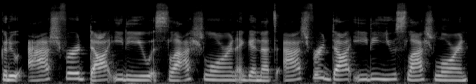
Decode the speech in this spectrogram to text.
Go to ashford.edu slash Lauren. Again, that's ashford.edu slash Lauren,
